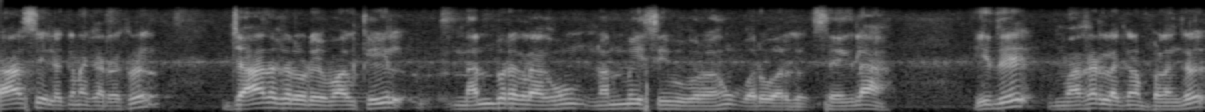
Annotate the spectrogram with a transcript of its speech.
ராசி லக்கணக்காரர்கள் ஜாதகருடைய வாழ்க்கையில் நண்பர்களாகவும் நன்மை செய்பவர்களாகவும் வருவார்கள். சரிங்களா? இது மகர லக்ன பலன்கள்.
